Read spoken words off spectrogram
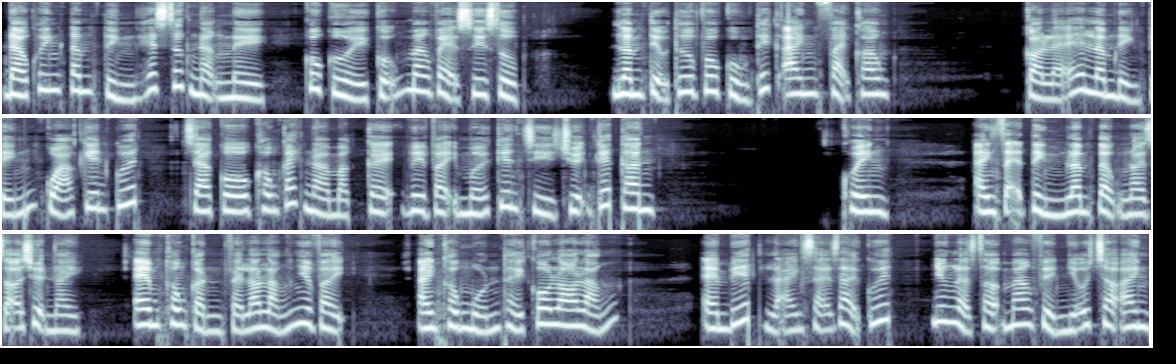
Đào Khuynh tâm tình hết sức nặng nề, cô cười cũng mang vẻ suy sụp. Lâm Tiểu Thư vô cùng thích anh, phải không? Có lẽ Lâm Đình Tính quá kiên quyết, cha cô không cách nào mặc kệ vì vậy mới kiên trì chuyện kết thân. Khuynh, anh sẽ tìm Lâm Tổng nói rõ chuyện này. Em không cần phải lo lắng như vậy. Anh không muốn thấy cô lo lắng. Em biết là anh sẽ giải quyết, nhưng là sợ mang phiền nhiễu cho anh.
